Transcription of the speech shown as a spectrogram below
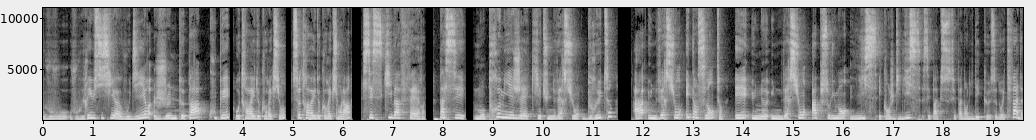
vous, vous réussissiez à vous dire, je ne peux pas couper au travail de correction. Ce travail de correction-là, c'est ce qui va faire passer mon premier jet, qui est une version brute, à une version étincelante et une, une version absolument lisse. Et quand je dis lisse, c'est pas c'est pas dans l'idée que ça doit être fade.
